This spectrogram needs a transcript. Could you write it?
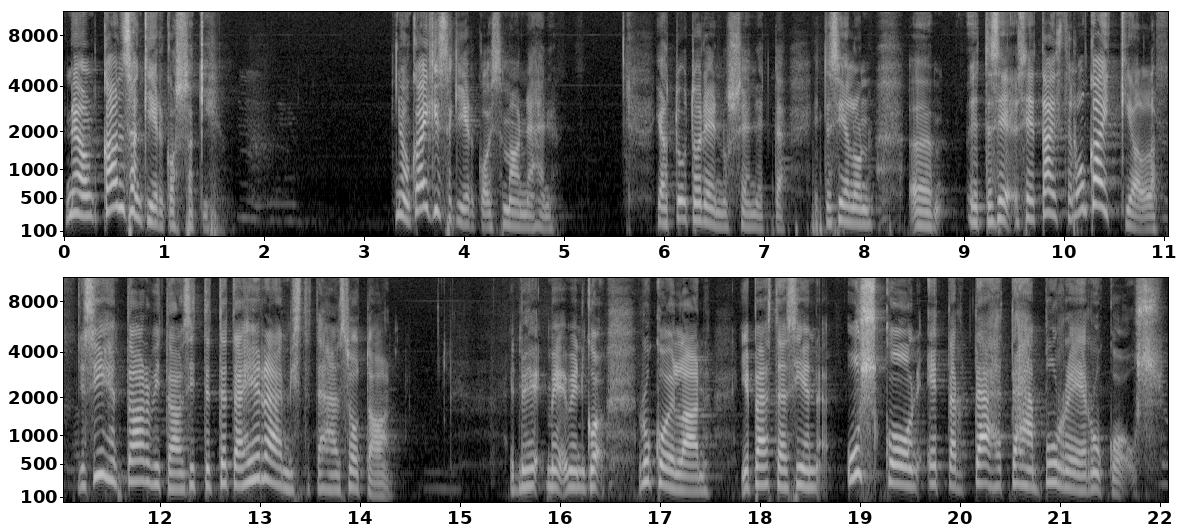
Ne on kansankirkossakin. Ne on kaikissa kirkoissa, mä oon nähnyt. Ja todennut sen, että, että siellä on... että se, se taistelu on kaikkialla. Ja siihen tarvitaan sitten tätä heräämistä tähän sotaan. Et me me, me niin rukoillaan ja päästään siihen uskoon, että tähän puree rukous.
